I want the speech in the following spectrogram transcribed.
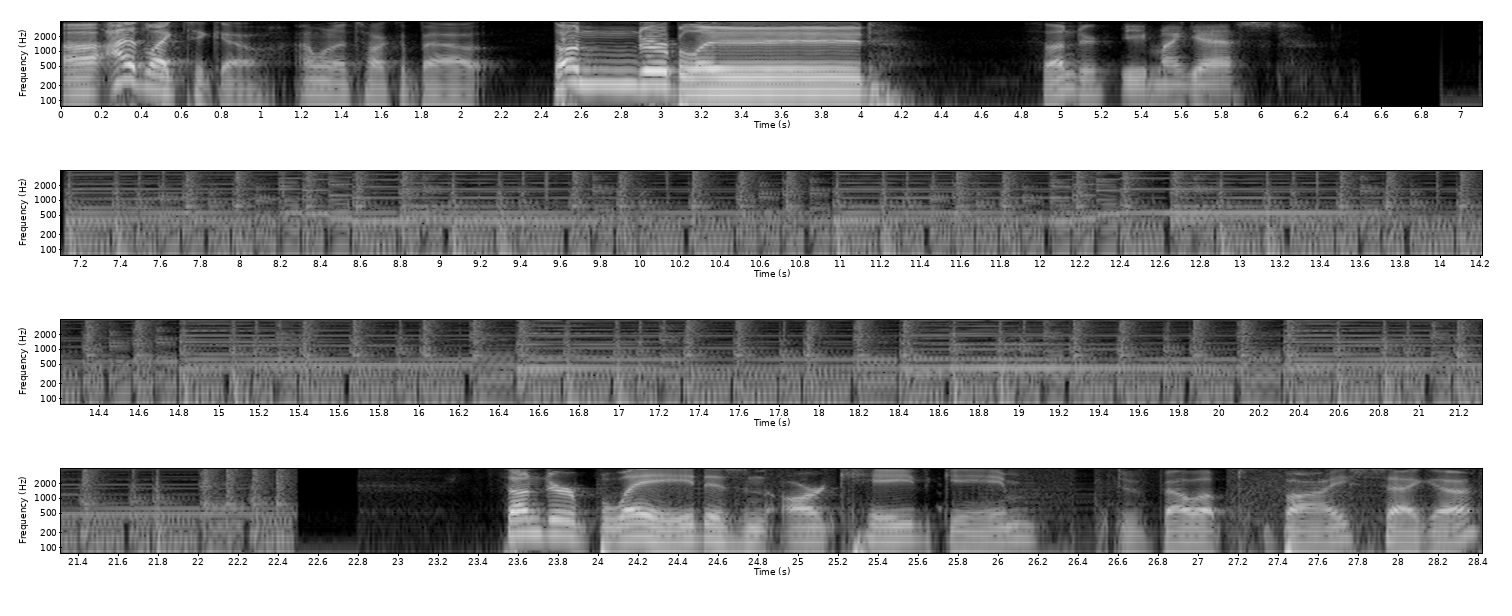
Uh, I'd like to go. I want to talk about Thunderblade. Thunder. Be my guest. Thunder Blade is an arcade game developed by Sega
